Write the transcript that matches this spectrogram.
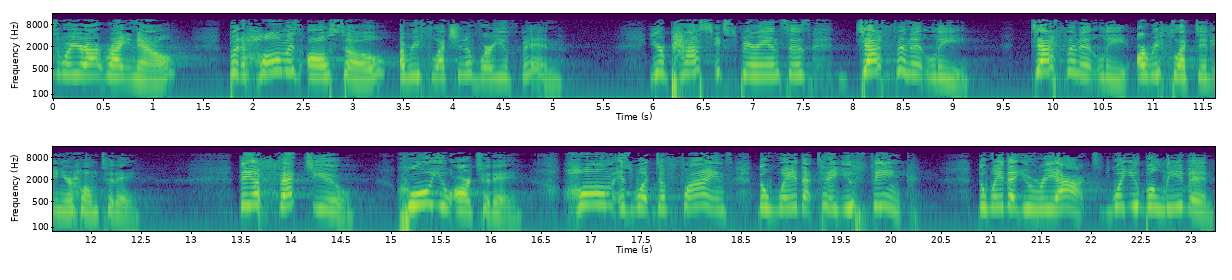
is where you're at right now, but home is also a reflection of where you've been. Your past experiences definitely, definitely are reflected in your home today. They affect you, who you are today. Home is what defines the way that today you think, the way that you react, what you believe in.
